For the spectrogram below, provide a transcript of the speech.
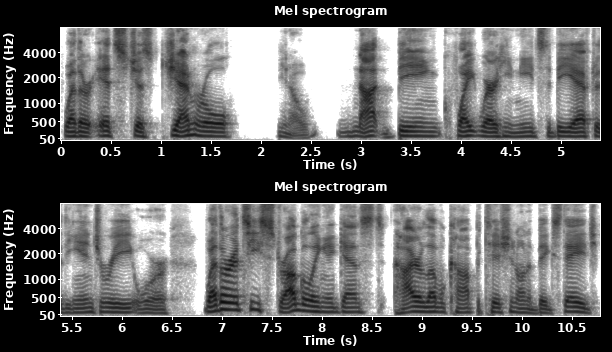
whether it's just general, you know, not being quite where he needs to be after the injury or whether it's he's struggling against higher level competition on a big stage,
